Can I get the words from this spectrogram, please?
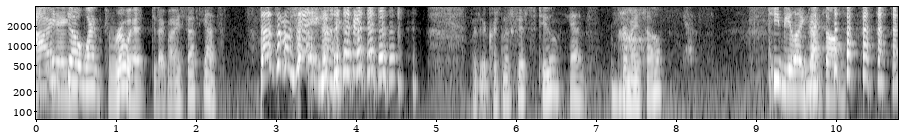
I still went through it. Did I buy stuff? Yes. That's what I'm saying. Was there Christmas gifts too? Yes. For myself? Yes. He'd be like that though.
